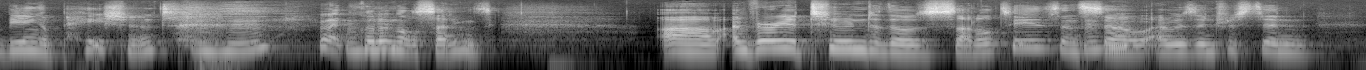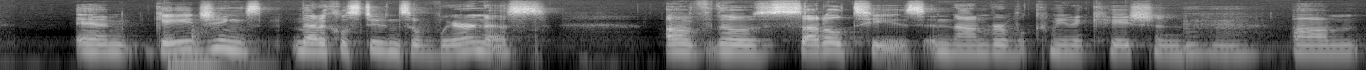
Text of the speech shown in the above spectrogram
being a patient mm-hmm. in mm-hmm. clinical settings um, I'm very attuned to those subtleties, and mm-hmm. so I was interested in, in gauging medical students' awareness of those subtleties in nonverbal communication. Mm-hmm. Um,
